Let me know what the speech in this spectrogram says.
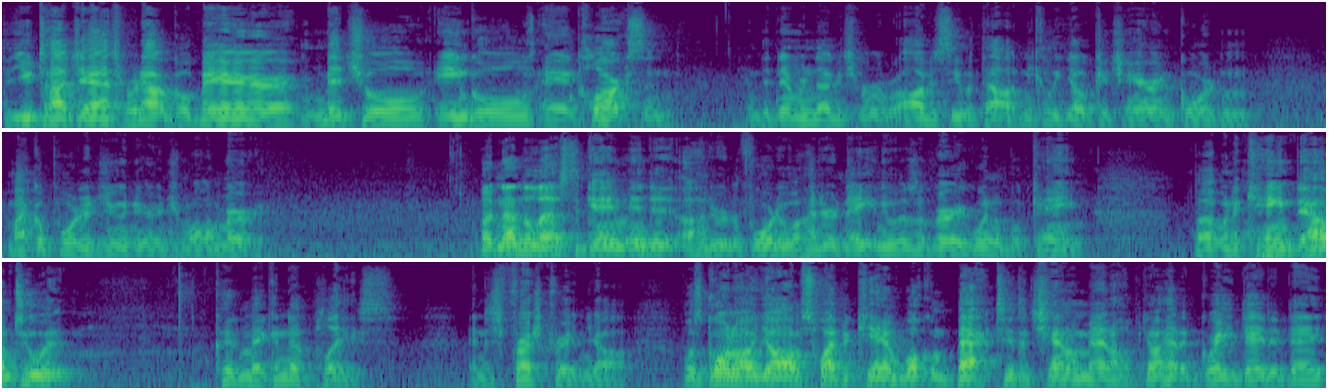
The Utah Jazz were without Gobert, Mitchell, Ingles, and Clarkson. And the Denver Nuggets were obviously without Nikola Jokic, Aaron Gordon, Michael Porter Jr., and Jamal Murray. But nonetheless, the game ended 104 to 108, and it was a very winnable game. But when it came down to it, couldn't make enough plays. And it's frustrating, y'all. What's going on, y'all? I'm SwipaCam. Welcome back to the channel, man. I hope y'all had a great day today.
